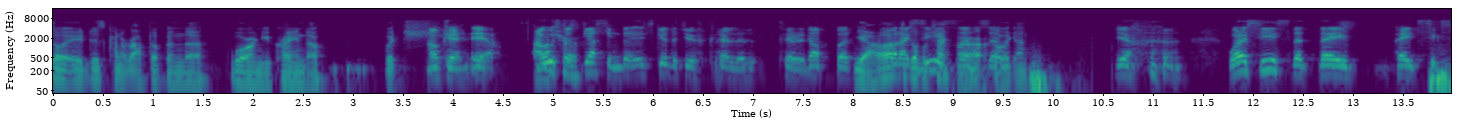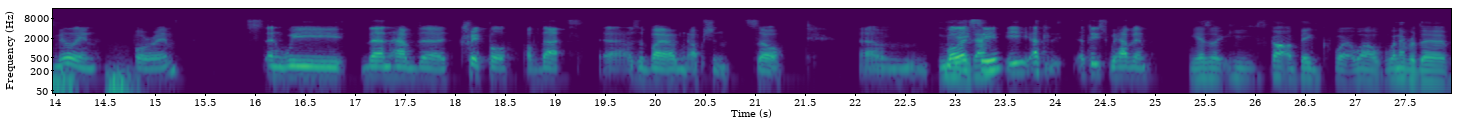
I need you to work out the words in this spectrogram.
it is kind of wrapped up in the war in Ukraine though, which Okay, yeah. I'm I was sure. just guessing. That It's good that you cleared it, cleared it up, but yeah, I'll have what to I double see check my that, article um, again. yeah. what I see is that they paid six million for him, and we then have the triple of that uh, as a buying option. So, um, well, Yeah, let's that- see. He, at, at least we have him. He has a he's got a big well, well whenever the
